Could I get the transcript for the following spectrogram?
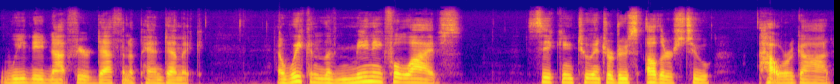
we need not fear death in a pandemic. And we can live meaningful lives, seeking to introduce others to our God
